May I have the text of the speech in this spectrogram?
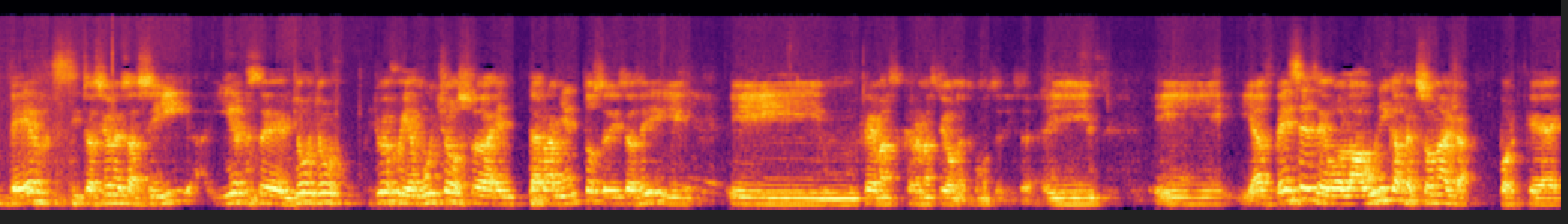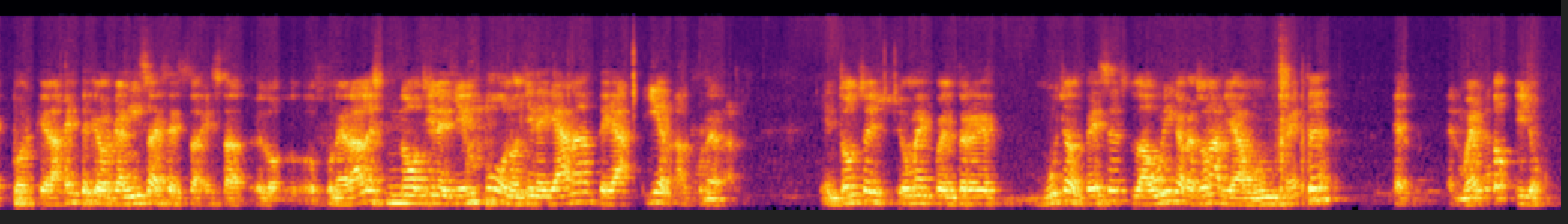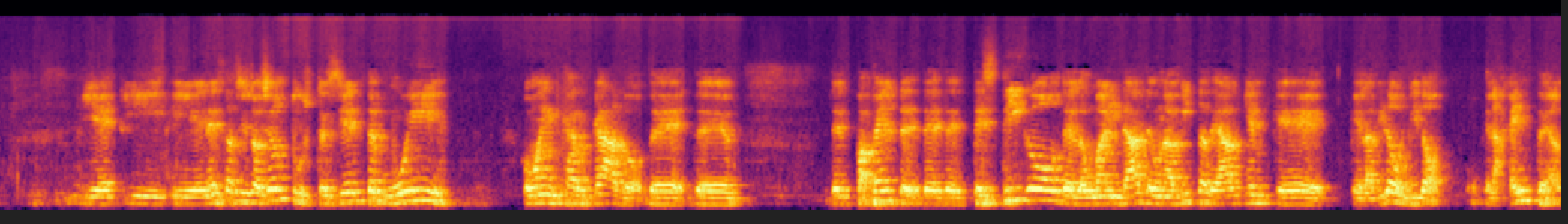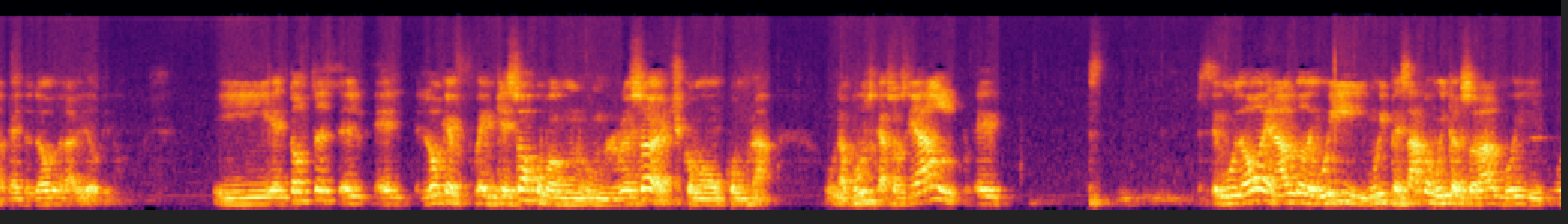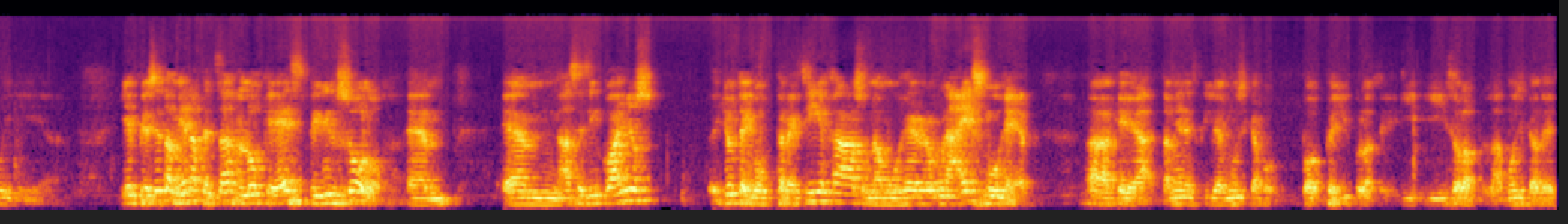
ver situaciones así, irse, yo, yo, yo fui a muchos eh, enterramientos, se dice así, y, y mm, cremas, cremaciones, como se dice. Y, y, y a veces era la única persona allá, porque, porque la gente que organiza esta, esta, los, los funerales no tiene tiempo o no tiene ganas de ir al funeral. Entonces yo me encontré muchas veces la única persona había un fete, el, muerto y yo. Y, y, y, en esta situación tú te sientes muy como encargado de, de, del papel de, de, testigo de la humanidad de una vida de alguien que, que la vida olvidó, o que la gente alrededor de la vida olvidó. Y entonces el, el, lo que empezó como un, un research, como, como una, una, búsqueda social, eh, se mudó en algo de muy, muy pesado, muy personal, muy, muy... y empecé también a pensar lo que es vivir solo. Um, um, hace cinco años yo tengo tres hijas, una mujer, una ex mujer, uh, que uh, también escribe música por, por películas y, y hizo la, la música de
